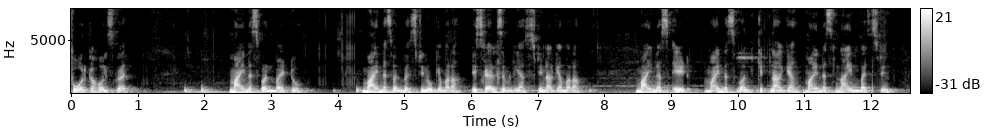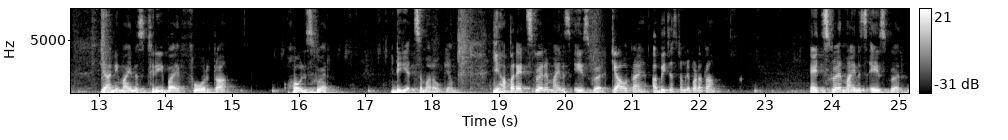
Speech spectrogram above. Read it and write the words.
four का whole square minus one by two minus one by sixteen हो गया हमारा. इसका एल्सियम लिया सिक्सटीन आ गया हमारा. माइनस एट माइनस वन कितना आ गया? माइनस नाइन बाई सिक्सटीन यानी माइनस थ्री बाई फोर का होल स्क्वायर डी एच हमारा हो गया। यहाँ पर एक्स स्क्वायर है माइनस ए स्क्वायर क्या होता है? अभी जस्ट हमने पढ़ा था। H square minus a square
